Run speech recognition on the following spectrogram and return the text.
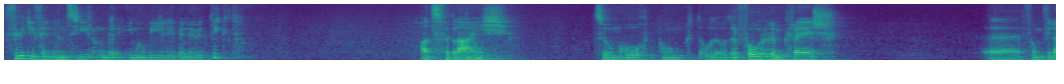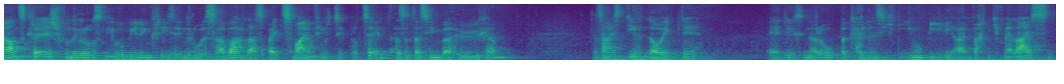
für die Finanzierung der Immobilie benötigt. Als Vergleich zum Hochpunkt oder, oder vor dem Crash, äh, vom Finanzcrash, von der großen Immobilienkrise in den USA, war das bei 42 Prozent. Also da sind wir höher. Das heißt, die Leute ähnliches in Europa, können sich die Immobilie einfach nicht mehr leisten.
